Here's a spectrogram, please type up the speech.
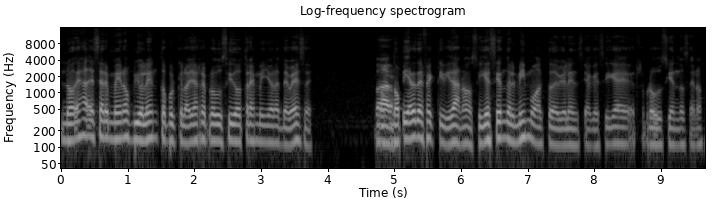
no deja de ser menos violento porque lo hayas reproducido tres millones de veces. No, pierde efectividad, no, sigue siendo el mismo acto de violencia que sigue reproduciéndose, ¿no?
